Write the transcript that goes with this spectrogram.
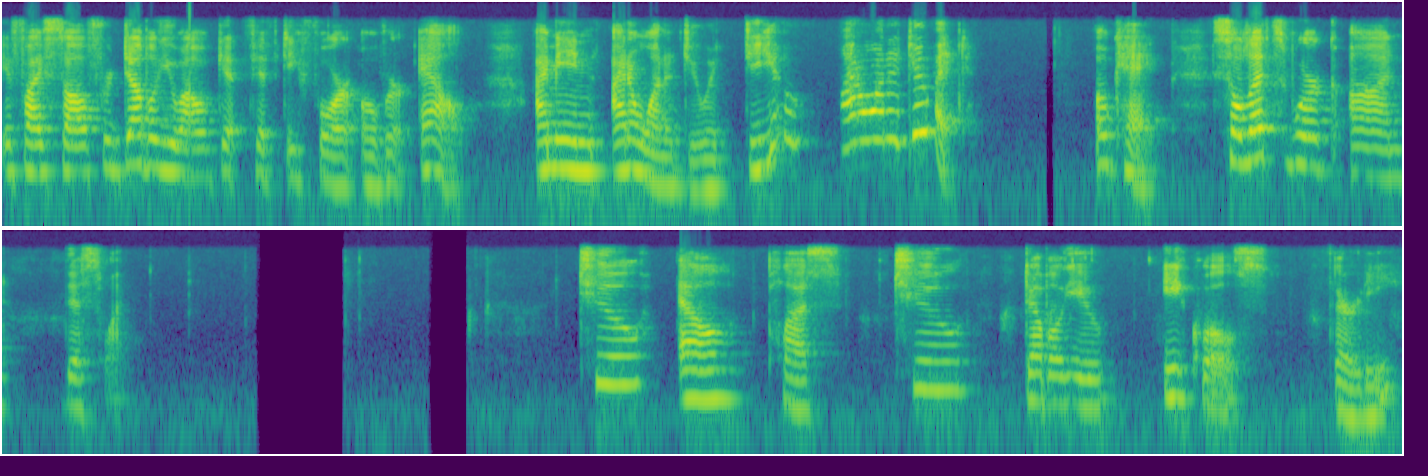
If I solve for W, I'll get 54 over L. I mean, I don't want to do it. Do you? I don't want to do it. Okay, so let's work on this one. 2L plus 2W equals 30.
